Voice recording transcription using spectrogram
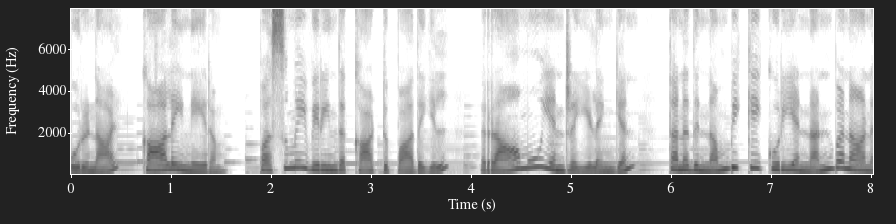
ஒரு நாள் காலை நேரம். பசுமை விரிந்த காட்டுப்பாதையில் ராமு என்ற இளைஞன் தனது நம்பிக்கைக்குரிய நண்பனான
